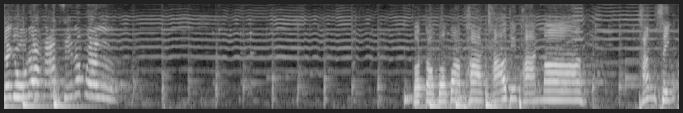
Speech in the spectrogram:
จะอยู่ร่องน้ำสีน้ำเงิน ก็ต้องบอกว่าภาคเช้าที่ผ่านมา ทั้งสิงห์ป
